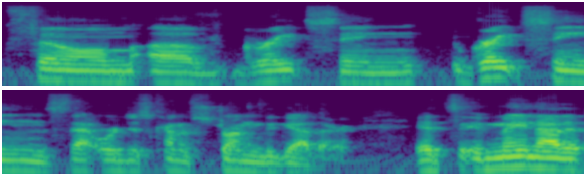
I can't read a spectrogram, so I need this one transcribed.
film of great sing, great scenes that were just kind of strung together. It's it may not have,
